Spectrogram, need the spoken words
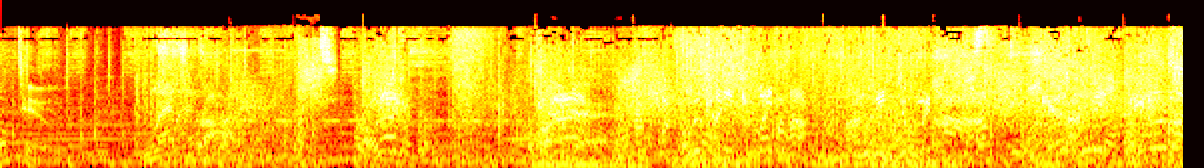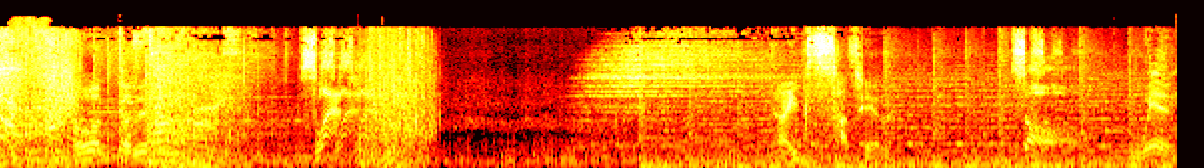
Soul 2. Let's rock! Ronan! Order! Volcanic Viper! Win!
